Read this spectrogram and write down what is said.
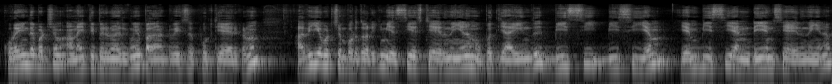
குறைந்தபட்சம் அனைத்து பிரிவினருக்குமே பதினெட்டு வயசு பூர்த்தியாக இருக்கணும். அதிகபட்சம் பொறுத்த வரைக்கும் எஸ்சி எஸ்டியாக இருந்தீங்கன்னா முப்பத்தி ஐந்து பிசி பிசிஎம் எம்பிசி அண்ட் டிஎன்சியாக இருந்தீங்கன்னா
